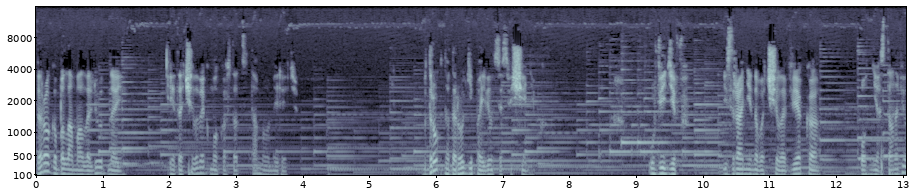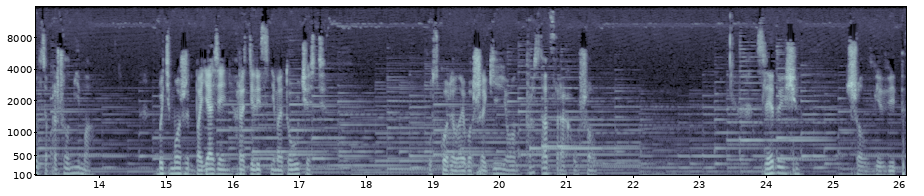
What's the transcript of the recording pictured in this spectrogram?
Дорога была малолюдной, и этот человек мог остаться там и умереть. Вдруг на дороге появился священник. Увидев израненного человека, он не остановился, прошел мимо. Быть может, боязнь разделить с ним эту участь ускорила его шаги, и он просто от страха ушел. Следующим шел Левит.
